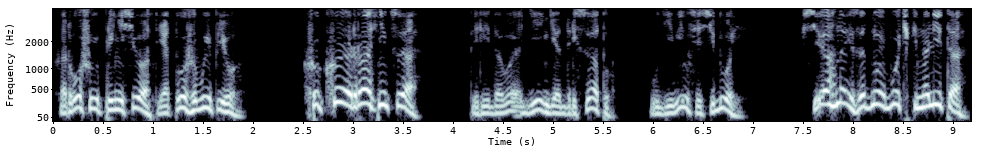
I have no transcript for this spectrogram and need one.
хорошую принесет, я тоже выпью». «Какая разница?» Передавая деньги адресату, удивился Седой. «Вся она из одной бочки налита,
